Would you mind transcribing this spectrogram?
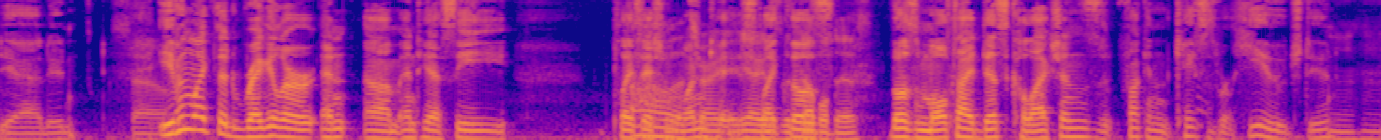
Yeah, dude. So Even like the regular N- um, NTSC PlayStation Oh, that's One right. case, Yeah, like those those multi-disc collections, fucking cases were huge, dude. Mm-hmm.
